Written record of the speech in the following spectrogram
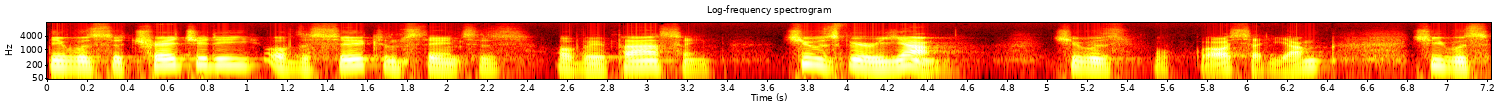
there was the tragedy of the circumstances of her passing. She was very young. She was, well, I say young, she was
